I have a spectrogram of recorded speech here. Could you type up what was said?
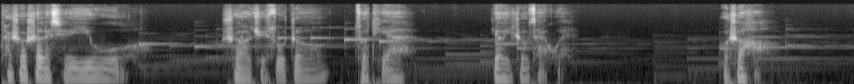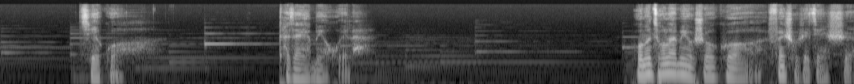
他收拾了些衣物，说要去苏州做提案，要一周才回。我说好。结果，他再也没有回来。我们从来没有说过分手这件事。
